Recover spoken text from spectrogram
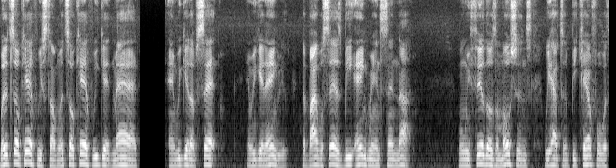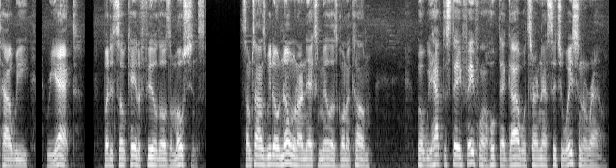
But it's okay if we stumble. It's okay if we get mad and we get upset and we get angry. The Bible says, be angry and sin not. When we feel those emotions, we have to be careful with how we react. But it's okay to feel those emotions. Sometimes we don't know when our next meal is going to come. But we have to stay faithful and hope that God will turn that situation around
